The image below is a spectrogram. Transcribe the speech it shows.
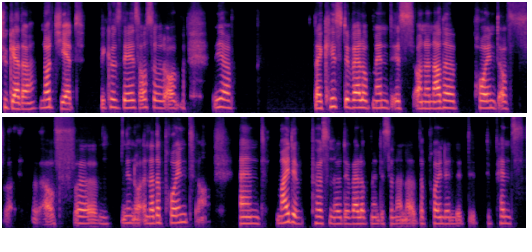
together not yet because there's also uh, yeah like his development is on another point of of um, you know another point and my de- personal development is another point and it, it depends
